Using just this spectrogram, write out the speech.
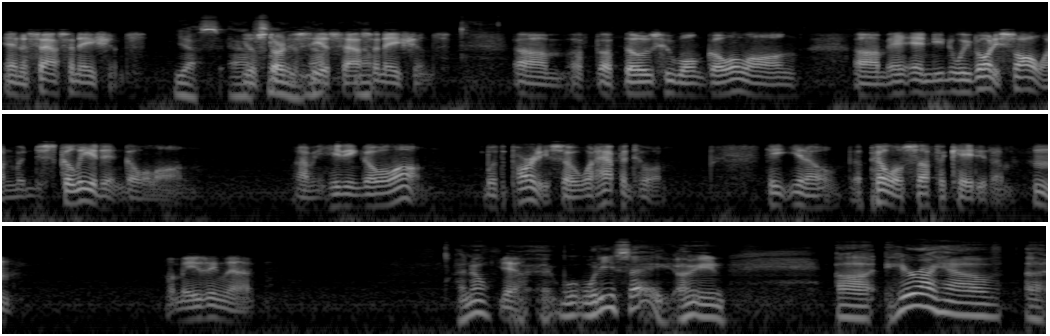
and assassinations. Yes, absolutely. You'll start to see assassinations Um, of, of, those who won't go along. Um, and, and, you know, we've already saw one, but Scalia didn't go along. I mean, he didn't go along with the party. So what happened to him? He, you know, a pillow suffocated him. Hmm. Amazing that. I know. Yeah. Uh, what do you say? I mean, uh, here I have an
